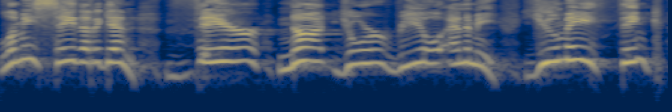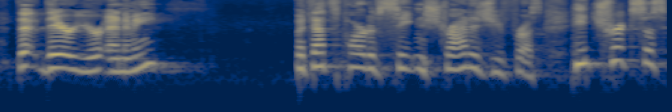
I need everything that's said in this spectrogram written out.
Let me say that again. They're not your real enemy. You may think that they're your enemy, but that's part of Satan's strategy for us. He tricks us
